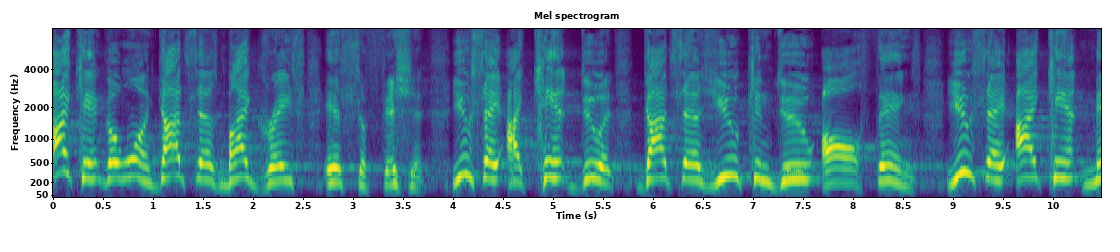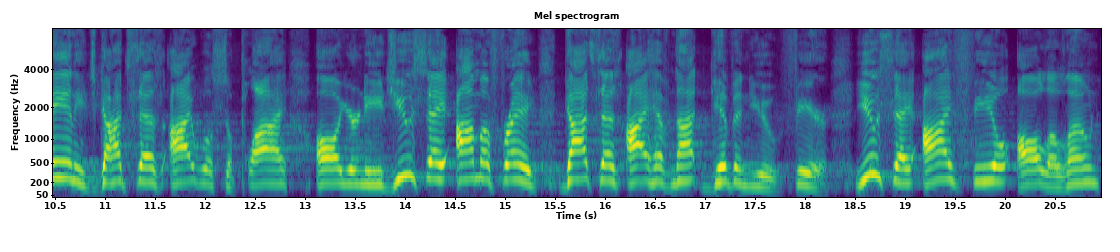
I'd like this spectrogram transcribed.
I can't go on. God says, My grace is sufficient. You say, I can't do it. God says, You can do all things. You say, I can't manage. God says, I will supply all your needs. You say, I'm afraid. God says, I have not given you fear. You say, I feel all alone.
